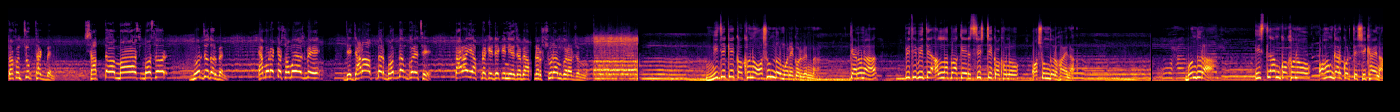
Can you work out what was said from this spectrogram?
তখন চুপ থাকবেন। সপ্তাহ মাস, বছর ধৈর্য ধরবেন। এমন একটা সময় আসবে যে যারা আপনার বদনাম করেছে, তারাই আপনাকে ডেকে নিয়ে যাবে আপনার সুনাম করার জন্য। নিজেকে কখনো অসুন্দর মনে করবেন না। কেননা, পৃথিবীতে আল্লাহ পাকের সৃষ্টি কখনো অসুন্দর হয় না। বন্ধুরা ইসলাম কখনো অহংকার করতে শেখায় না।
